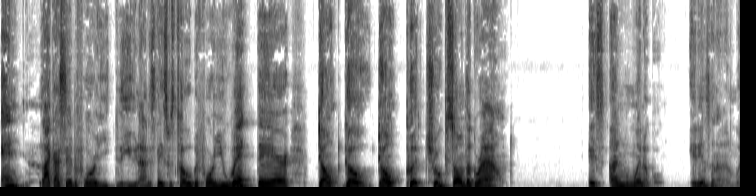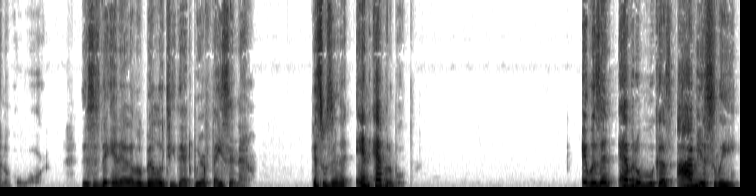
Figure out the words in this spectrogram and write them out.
And like I said before, the United States was told before you went there, don't go. Don't put troops on the ground. It's unwinnable. It is an unwinnable war. This is the inevitability that we're facing now. This was inevitable. It was inevitable because obviously,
